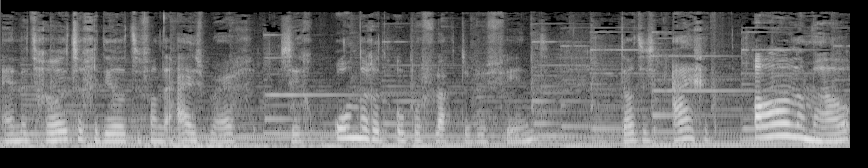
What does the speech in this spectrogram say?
en het grote gedeelte van de ijsberg zich onder het oppervlakte bevindt, dat is eigenlijk allemaal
